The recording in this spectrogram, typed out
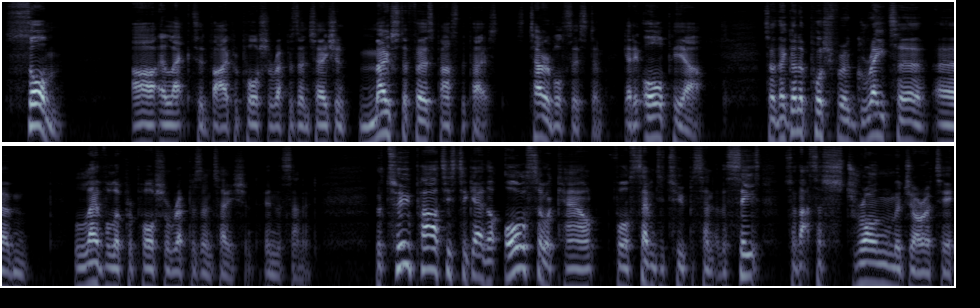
Some are elected via proportional representation. Most are first past the post. It's a terrible system. Get it all PR. So they're going to push for a greater um, level of proportional representation in the Senedd. The two parties together also account for 72% of the seats, so that's a strong majority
